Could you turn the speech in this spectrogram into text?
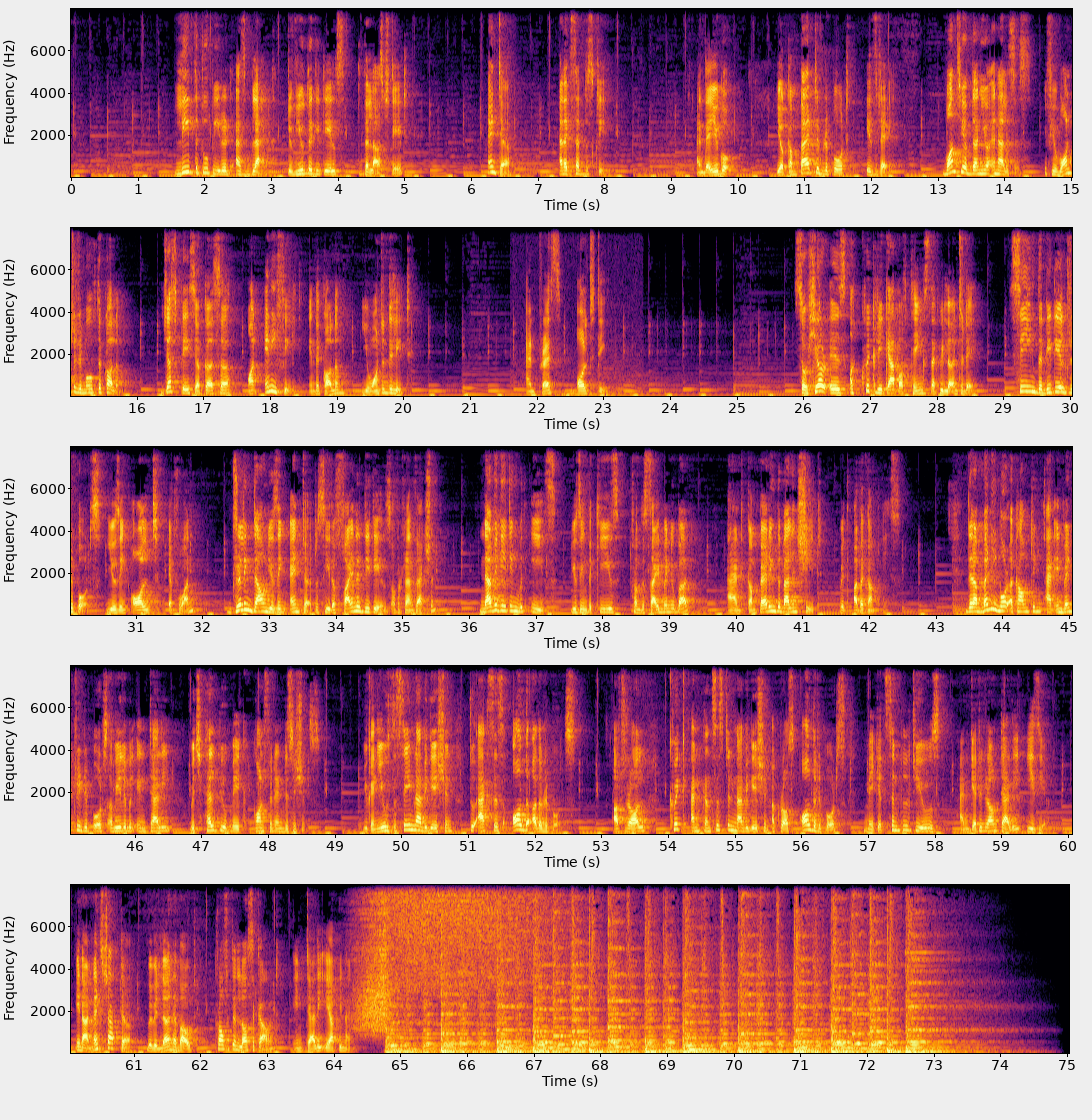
Leave the to period as blank to view the details to the last date. Enter and accept the screen. And there you go. Your comparative report is ready. Once you have done your analysis, if you want to remove the column, just place your cursor on any field in the column you want to delete and press Alt D. So here is a quick recap of things that we learned today. Seeing the detailed reports using Alt F1, drilling down using Enter to see the final details of a transaction, navigating with ease using the keys from the side menu bar, and comparing the balance sheet with other companies. There are many more accounting and inventory reports available in Tally which help you make confident decisions. You can use the same navigation to access all the other reports. After all, quick and consistent navigation across all the reports make it simple to use and getting around Tally easier. In our next chapter, we will learn about profit and loss account in Tally ERP 9.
